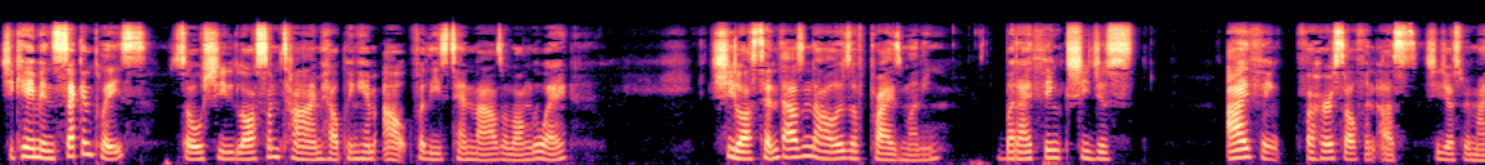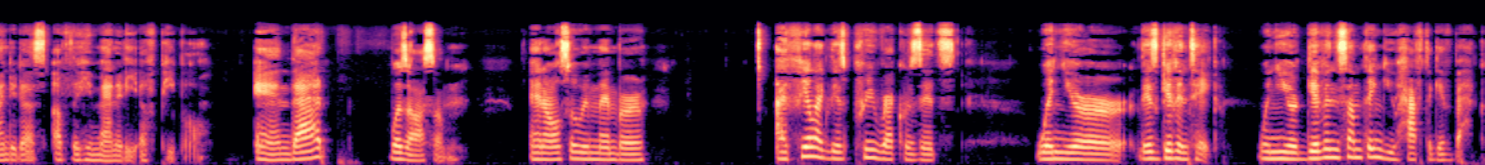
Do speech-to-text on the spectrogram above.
She came in second place, so she lost some time helping him out for these 10 miles along the way. She lost $10,000 of prize money, but I think she just, I think for herself and us, she just reminded us of the humanity of people. And that was awesome. And also remember, I feel like there's prerequisites when you're there's give and take. When you're given something, you have to give back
